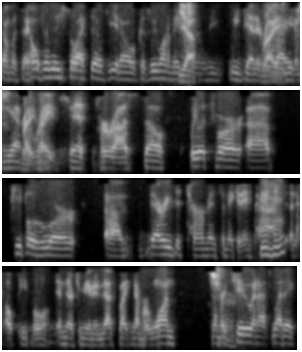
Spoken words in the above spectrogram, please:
some would say overly selective. You know because we want to make Yeah. sure we we get it Right. right, and we have Right, the right, right. fit for us. So we look for uh, people who are uh, very determined to make an impact Mhm. and help people in their community. That's like number one. Number Sure. two, an athletic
